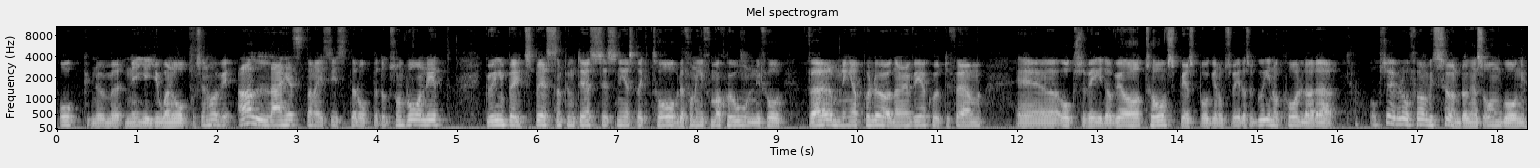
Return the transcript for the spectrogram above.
och nummer 9 Johan Rock. Och sen har vi alla hästarna i sista loppet. Och som vanligt, gå in på Expressen.se trav. Där får ni information. Ni får värmningar på lördagen i V75. Eh, och så vidare. Vi har travspelsbloggen och så vidare. Så gå in och kolla där. Och så är vi då framme vid söndagens omgång.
